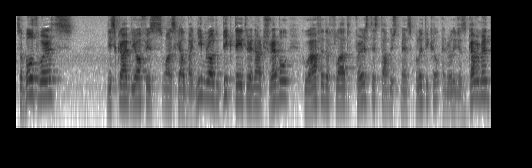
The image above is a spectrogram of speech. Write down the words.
So, both words describe the office once held by Nimrod, dictator and arch rebel, who after the flood first established man's political and religious government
